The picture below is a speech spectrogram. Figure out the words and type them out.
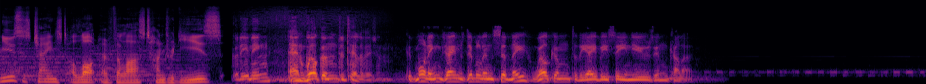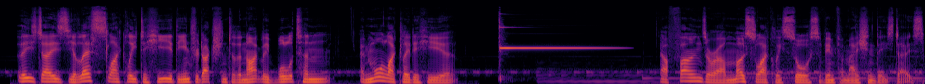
News has changed a lot over the last hundred years. Good evening and welcome to television. Good morning, James Dibble in Sydney. Welcome to the ABC News in Colour. These days, you're less likely to hear the introduction to the nightly bulletin and more likely to hear. Our phones are our most likely source of information these days.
